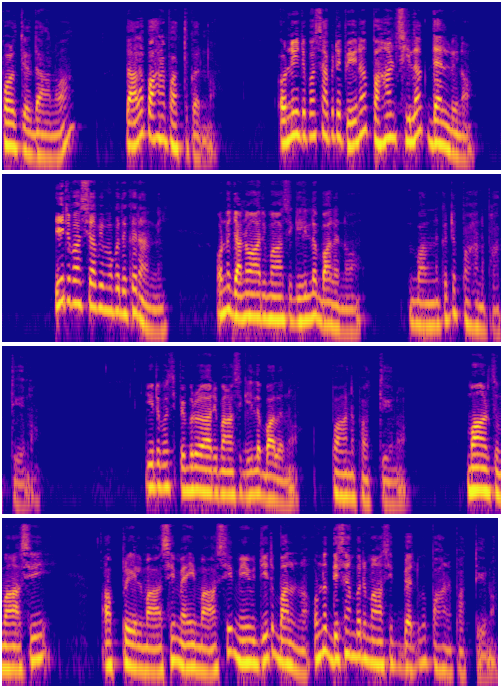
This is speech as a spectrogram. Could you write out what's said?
පොල් තෙල් දානවා, දාලා පහන පත්තු කරනවා. ඔන්න ඊට පස්සේ අපිට පේනවා පහන් සිලක් දැල් වෙනවා. ඊට පස්සේ අපි මොකද කරන්නේ? ඔන්න ජනවාරි මාසේ ගිහිල්ලා බලනවා. බලනකොට පහන පත්තු වෙනවා. ඊට පස්සේ පෙබරවාරි මාසේ ගිහිල්ලා බලනවා. පහන පත්තු වෙනවා. මාර්තු මාසේ අප්‍රේල් මාසෙ, මැයි මාසෙ මේ විදිහට බලනවා. ඔන්න දෙසැම්බර් මාසෙත් බැලුවා පහනපත් වෙනවා.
